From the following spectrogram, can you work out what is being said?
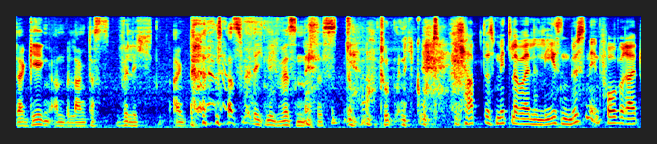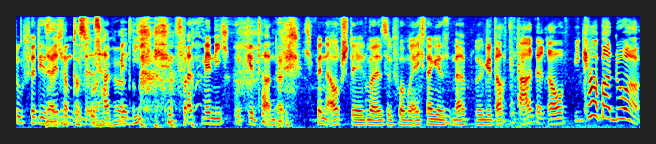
dagegen anbelangt, das will ich, das will ich nicht wissen. Das tut, ja. tut mir nicht gut. Ich habe das mittlerweile lesen müssen in Vorbereitung für die ja, Sendung und es hat, mir nicht, es hat mir nicht gut getan. Ja, ich, ich, bin auch stellenweise vorm Rechner gesessen und habe gedacht, Haare rauf, wie kann man nur?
